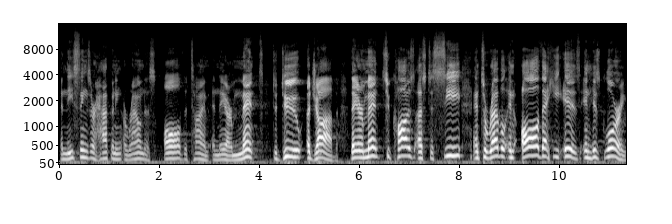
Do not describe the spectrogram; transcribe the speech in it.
And these things are happening around us all the time, and they are meant to do a job. They are meant to cause us to see and to revel in all that He is, in His glory,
